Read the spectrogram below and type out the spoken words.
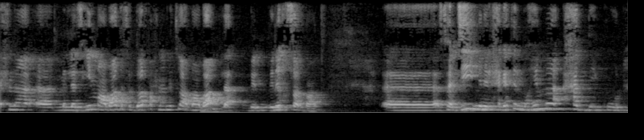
إحنا ملازقين مع بعض في الدار فإحنا نطلع مع بعض. لأ بنخسر بعض. فدي من الحاجات المهمة حد يكون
